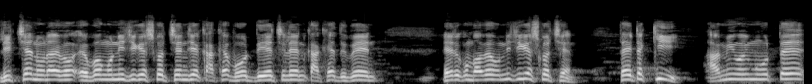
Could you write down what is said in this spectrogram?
লিখছেন ওরা এবং এবং উনি জিজ্ঞেস করছেন যে কাকে ভোট দিয়েছিলেন, কাকে দেবেন? এরকমভাবে উনি জিজ্ঞেস করছেন। তা এটা কি? আমি ওই মুহূর্তে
